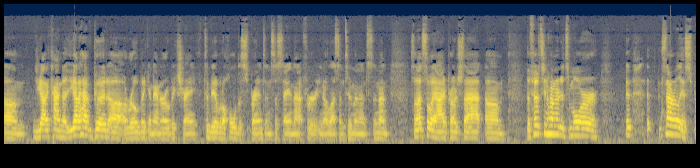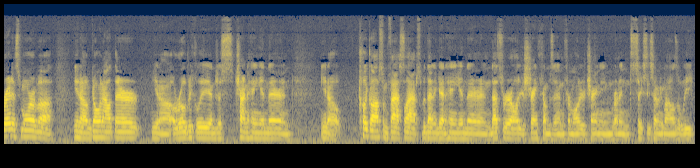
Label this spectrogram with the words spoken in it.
um, you got to kind of you got to have good uh, aerobic and anaerobic strength to be able to hold a sprint and sustain that for you know less than two minutes and then so that's the way i approach that um, the 1500 it's more it, it, it's not really a sprint it's more of a you know going out there you know aerobically and just trying to hang in there and you know click off some fast laps but then again hang in there and that's where all your strength comes in from all your training running 60 70 miles a week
